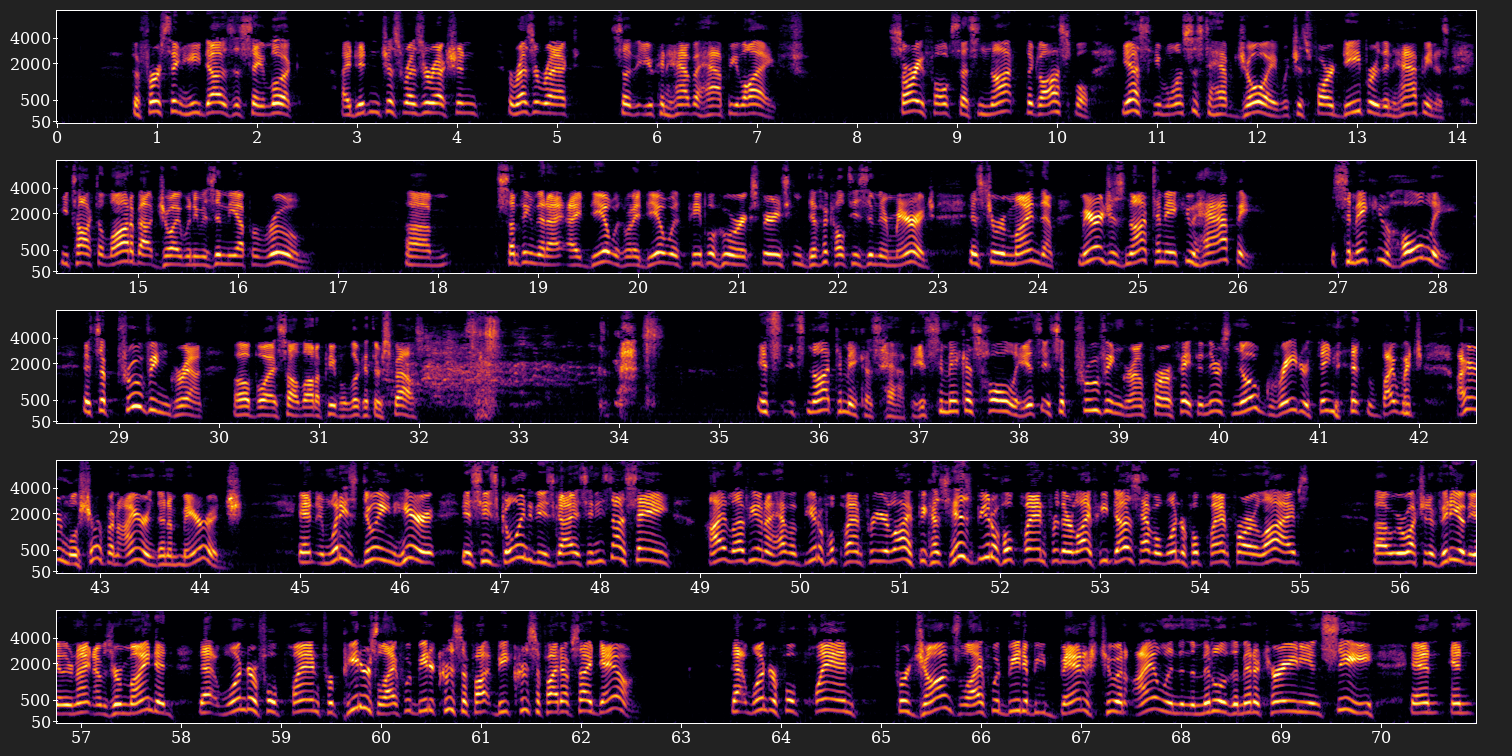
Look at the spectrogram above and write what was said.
The first thing he does is say, look, I didn't just resurrection, resurrect so that you can have a happy life. Sorry, folks, that's not the gospel. Yes, he wants us to have joy, which is far deeper than happiness. He talked a lot about joy when he was in the upper room. Um, something that I, I, deal with when I deal with people who are experiencing difficulties in their marriage is to remind them marriage is not to make you happy. It's to make you holy. It's a proving ground. Oh boy, I saw a lot of people look at their spouse. It's, it's not to make us happy. It's to make us holy. It's, it's a proving ground for our faith. And there's no greater thing that, by which iron will sharpen iron than a marriage. And, and what he's doing here is he's going to these guys and he's not saying, I love you and I have a beautiful plan for your life because his beautiful plan for their life, he does have a wonderful plan for our lives. Uh, we were watching a video the other night and I was reminded that wonderful plan for Peter's life would be to crucify, be crucified upside down. That wonderful plan for John's life would be to be banished to an island in the middle of the Mediterranean Sea and, and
